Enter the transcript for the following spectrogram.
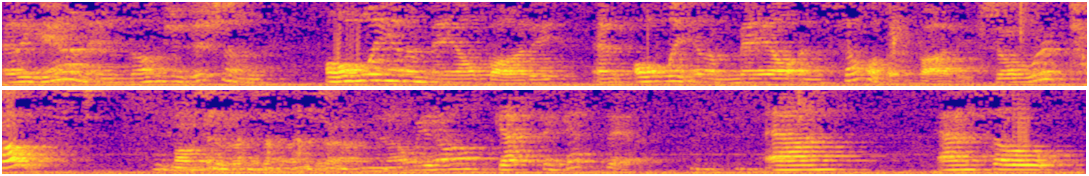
And again, in some traditions, only in a male body and only in a male and celibate body. So we're toast, most of us in this room, you know, we don't get to get there. And, and so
